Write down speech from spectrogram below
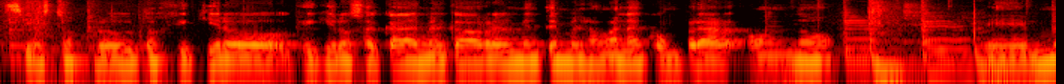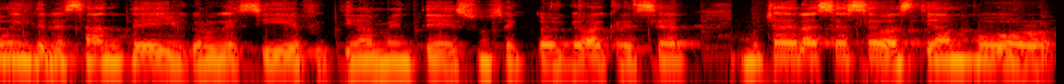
si estos productos que quiero, que quiero sacar al mercado realmente me los van a comprar o no. Eh, muy interesante, yo creo que sí, efectivamente es un sector que va a crecer. Muchas gracias Sebastián por,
